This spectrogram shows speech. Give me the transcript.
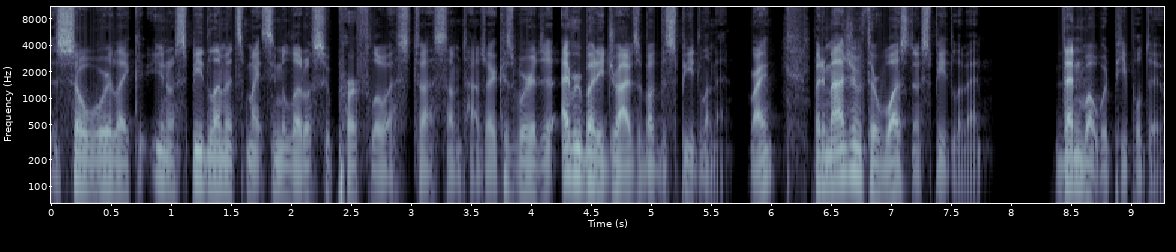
So we're like, you know, speed limits might seem a little superfluous to us sometimes, right? Because we're everybody drives above the speed limit, right? But imagine if there was no speed limit then what would people do?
